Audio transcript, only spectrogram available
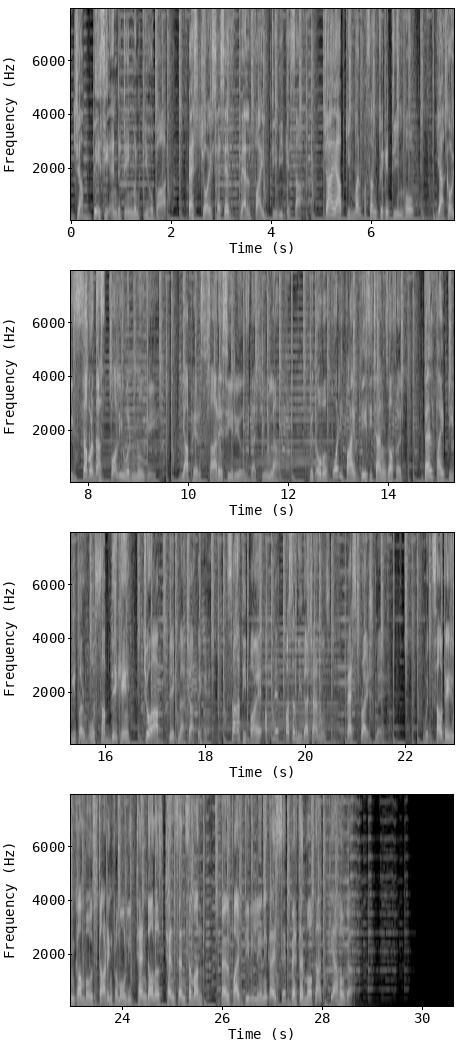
जब देसी एंटरटेनमेंट की हो बात बेस्ट चॉइस है सिर्फ़ बेल फाइव टीवी के साथ। चाहे आपकी मनपसंद क्रिकेट टीम हो, या कोई ज़बरदस्त बॉलीवुड मूवी या फिर सारे serials that you love with over 45 desi channels offered Bell Fibe TV पर वो सब देखें जो आप देखना चाहते हैं। साथ ही पाएँ अपने पसंदीदा चैनल्स बेस्ट प्राइस में। With South Asian combo starting from only ten dollar ten cents a month Bell Fibe TV लेने का इससे बेहतर मौका क्या होगा?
